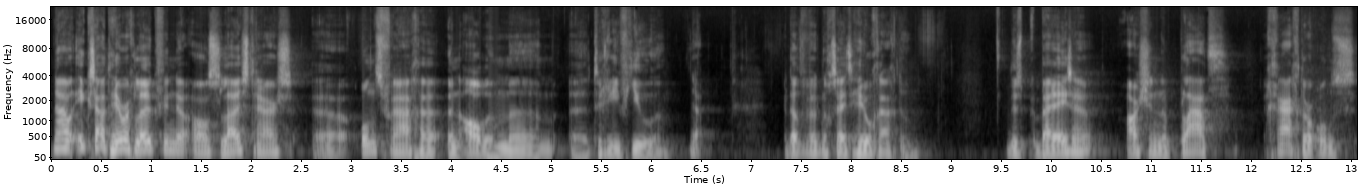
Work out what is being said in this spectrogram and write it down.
Nou, ik zou het heel erg leuk vinden als luisteraars ons vragen een album ehm, eh, te reviewen. Dat wil ik nog steeds heel graag doen. Dus bij deze, als je een plaat graag door ons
